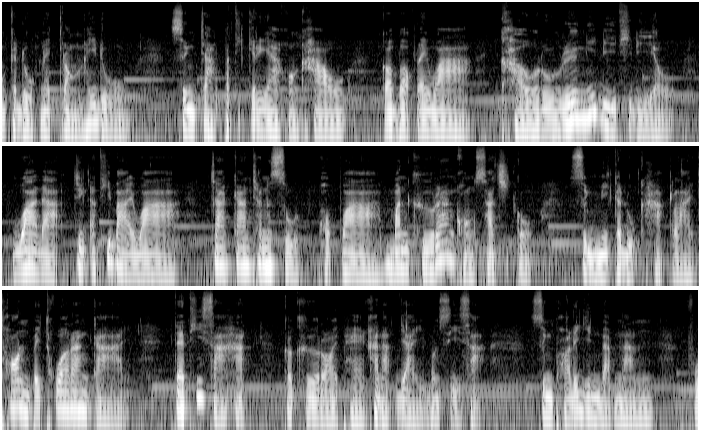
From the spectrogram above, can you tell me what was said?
งกระดูกในกล่องให้ดู ซึ่งจากปฏิกิริยาของเขา ก็บอกได้ว่า เขารู้เรื่องนี้ดีทีเดียว วาดะจึงอธิบายว่า จากการชันสูตรพบว่ามันคือร่างของซาชิโกะซึ่งมีกระดูกหักหลายท่อนไปทั่วร่างกาย แต่ที่สาหัสก็คือรอยแผลขนาดใหญ่บนศีรษะ ซึ่งพอได้ยินแบบนั้น ฟู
